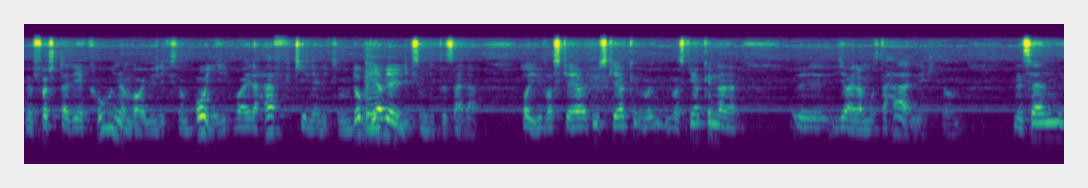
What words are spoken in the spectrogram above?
den första reaktionen var ju liksom oj, vad är det här för kille liksom? Då blev jag ju liksom lite så här, oj, vad ska jag, hur ska jag, vad, ska jag kunna eh, göra mot det här liksom? Men sen,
